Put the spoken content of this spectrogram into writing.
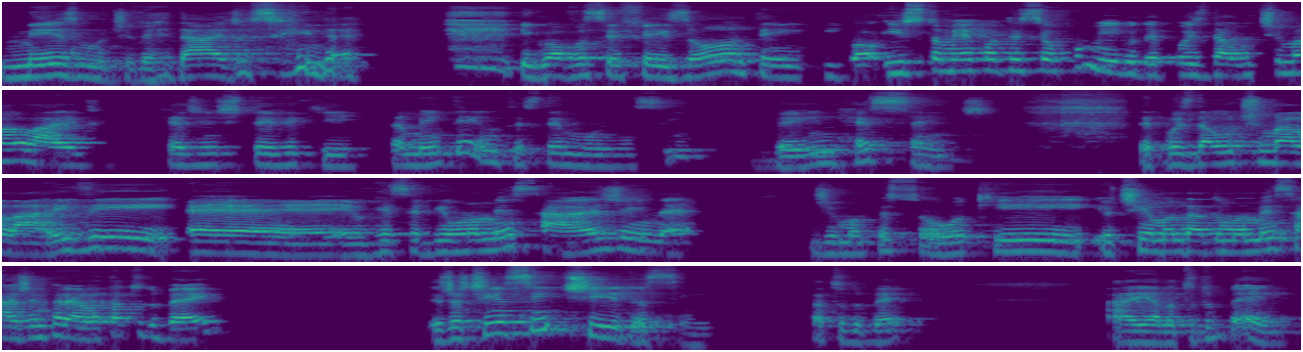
mesmo de verdade, assim, né? igual você fez ontem, igual, isso também aconteceu comigo depois da última live que a gente teve aqui. Também tem um testemunho, assim, bem recente. Depois da última live, é, eu recebi uma mensagem, né, de uma pessoa que eu tinha mandado uma mensagem para ela: tá tudo bem? Eu já tinha sentido, assim, tá tudo bem? Aí ela, tudo bem.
